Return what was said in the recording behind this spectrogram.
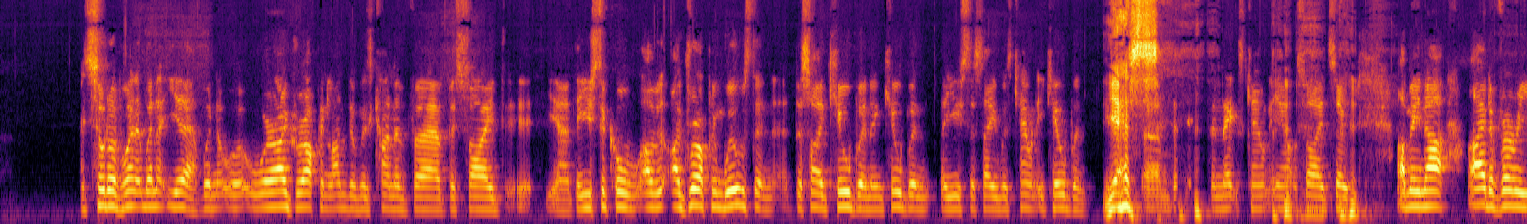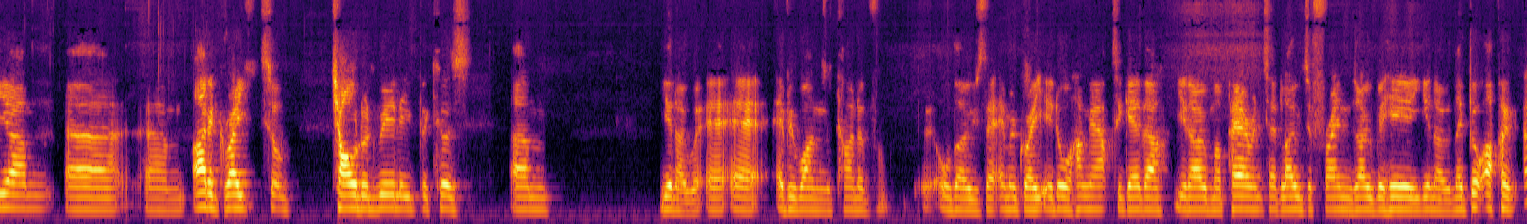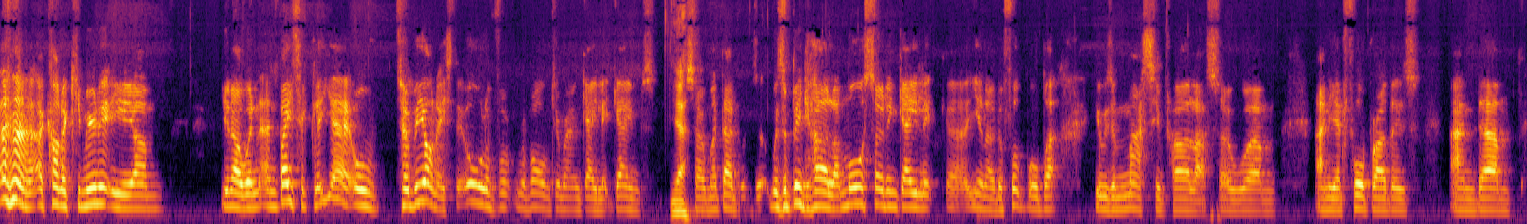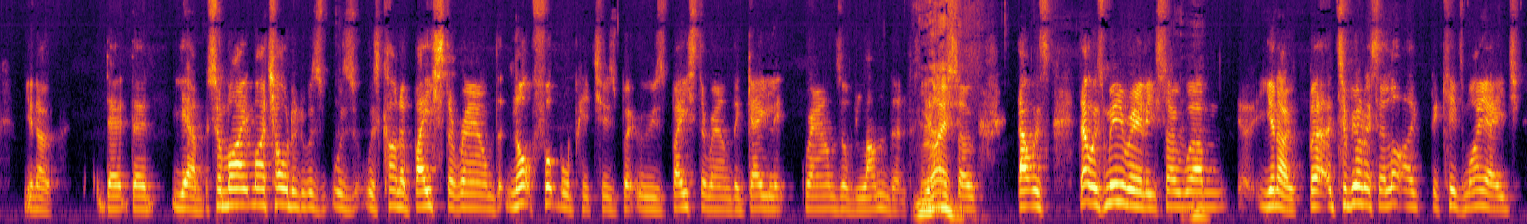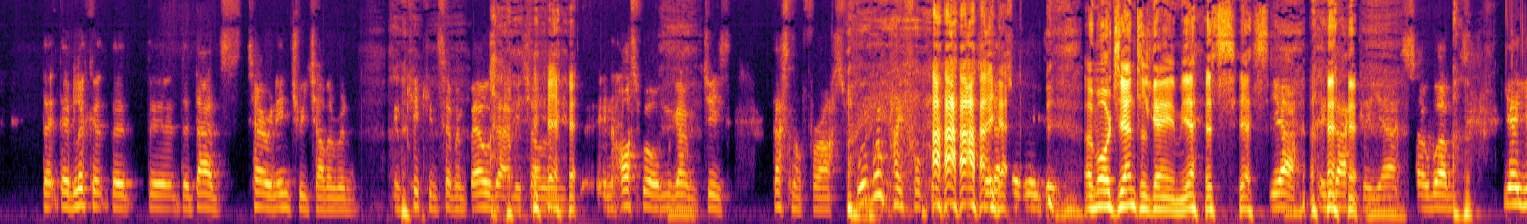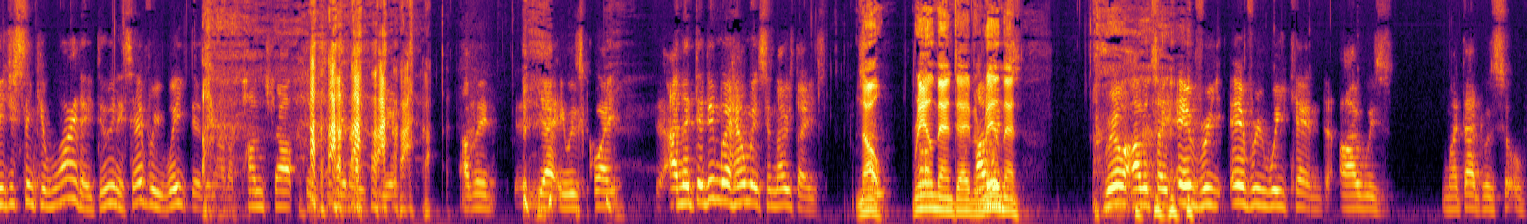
it's sort of when when yeah when where I grew up in London was kind of uh, beside yeah they used to call I, I grew up in Willesden beside Kilburn and Kilburn they used to say was County Kilburn Yes. um, the, the next county outside. So, I mean, I, I had a very, um, uh, um, I had a great sort of childhood, really, because, um, you know, everyone kind of, all those that emigrated all hung out together. You know, my parents had loads of friends over here. You know, and they built up a, a kind of community. Um, you know, and, and basically, yeah, all to be honest, it all revolved around Gaelic games. Yeah. So my dad was, was a big hurler, more so than Gaelic, uh, you know, the football, but he was a massive hurler. So, um, and he had four brothers, and um, you know, they they yeah. So my, my childhood was was was kind of based around not football pitches, but it was based around the Gaelic grounds of London. Right. So that was that was me really. So um, you know, but to be honest, a lot of the kids my age, they, they'd look at the, the the dads tearing into each other and, and kicking seven bells out of each other in, in hospital, and we're going, geez. That's not for us. We'll, we'll play football. So that's what we do. A more gentle game, yes, yes. Yeah, exactly. Yeah. So, um, yeah, you're just thinking, why are they doing this every week? There's another punch up. You know, I mean, yeah, it was quite, and they, they didn't wear helmets in those days. No, So, real men, David, I real would- men. Real, I would say every every weekend I was, my dad was sort of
